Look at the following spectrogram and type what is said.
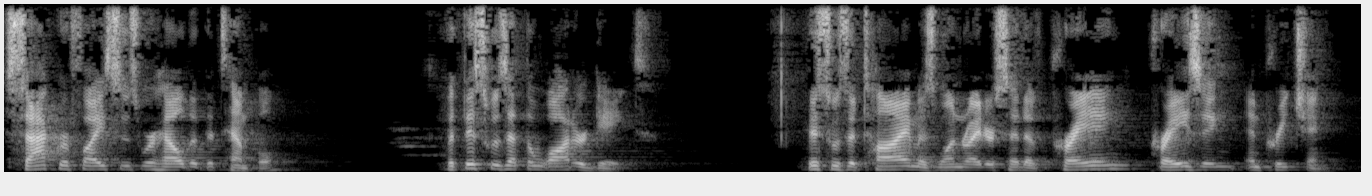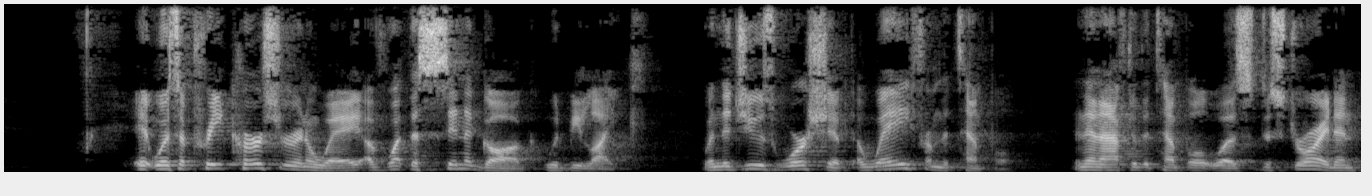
Sacrifices were held at the temple, but this was at the water gate. This was a time, as one writer said, of praying, praising, and preaching. It was a precursor, in a way, of what the synagogue would be like when the Jews worshiped away from the temple. And then after the temple was destroyed. And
